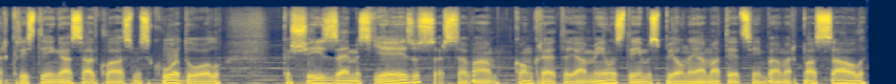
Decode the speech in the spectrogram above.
ar kristīgās atklāsmes kodolu, ka šīs zemes Jēzus ar savām konkrētajām mīlestības pilnajām attiecībām ar pasauli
